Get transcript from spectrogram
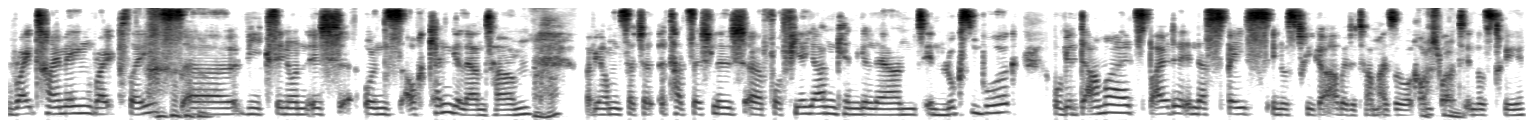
right timing, right place, äh, wie Xeno und ich uns auch kennengelernt haben. Aha. Wir haben uns tatsächlich äh, vor vier Jahren kennengelernt in Luxemburg, wo wir damals beide in der Space-Industrie gearbeitet haben, also. Raumfahrtindustrie.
